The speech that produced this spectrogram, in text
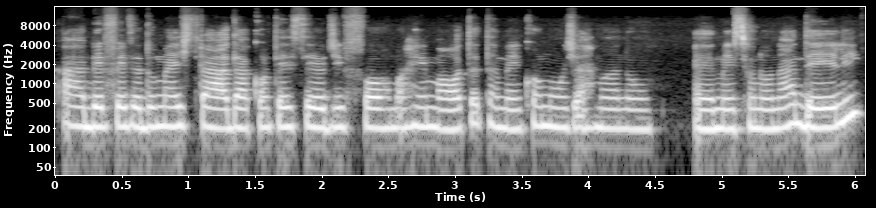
a defesa do mestrado aconteceu de forma remota, também como o Germano é, mencionou na dele.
